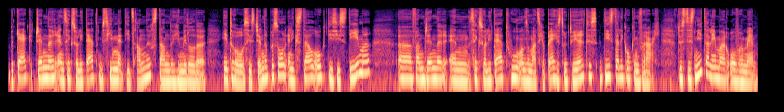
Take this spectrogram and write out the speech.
bekijk gender en seksualiteit misschien net iets anders dan de gemiddelde hetero-cisgender persoon. En ik stel ook die systemen uh, van gender en seksualiteit, hoe onze maatschappij gestructureerd is, die stel ik ook in vraag. Dus het is niet alleen maar over mijn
